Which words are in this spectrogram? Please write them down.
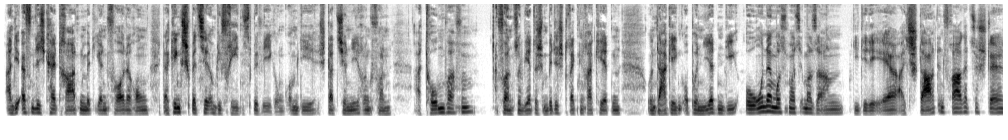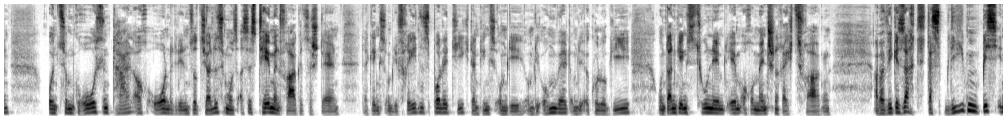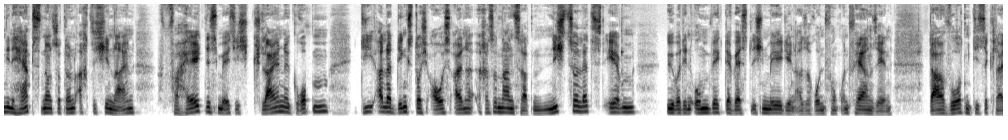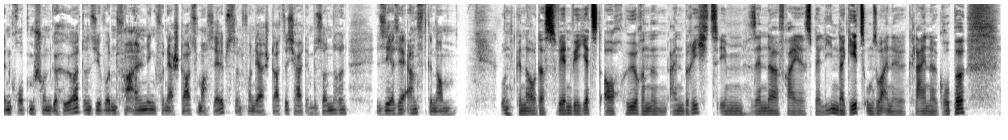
an die Öffentlichkeit traten mit ihren Forderungen. Da ging es speziell um die Friedensbewegung, um die Stationierung von Atomwaffen, von sowjetischen Mittelstreckenraketen und dagegen opponierten die, ohne, muss man es immer sagen, die DDR als Staat in Frage zu stellen und zum großen Teil auch ohne den Sozialismus als System in Frage zu stellen. Da ging es um die Friedenspolitik, dann ging es um die, um die Umwelt, um die Ökologie und dann ging es zunehmend eben auch um Menschenrechtsfragen. Aber wie gesagt, das blieben bis in den Herbst 1989 hinein verhältnismäßig kleine Gruppen, die allerdings durchaus eine Resonanz hatten. Nicht zuletzt eben über den Umweg der westlichen Medien, also Rundfunk und Fernsehen. Da wurden diese kleinen Gruppen schon gehört und sie wurden vor allen Dingen von der Staatsmacht selbst und von der Staatssicherheit im Besonderen sehr, sehr ernst genommen. Und genau das werden wir jetzt auch hören. Ein Bericht im Sender Freies Berlin. Da geht's um so eine kleine Gruppe.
